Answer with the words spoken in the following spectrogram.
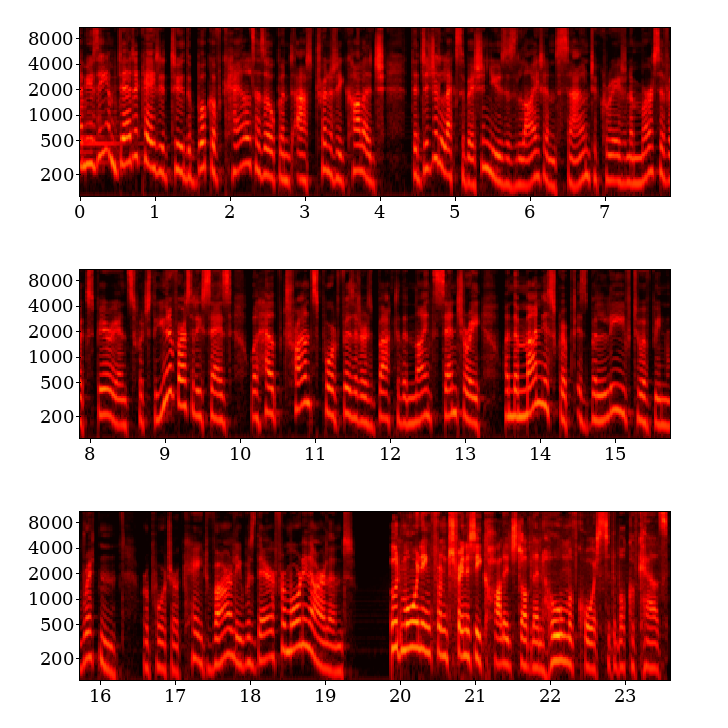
A museum dedicated to the Book of Kells has opened at Trinity College. The digital exhibition uses light and sound to create an immersive experience, which the university says will help transport visitors back to the 9th century when the manuscript is believed to have been written. Reporter Kate Varley was there for Morning Ireland. Good morning from Trinity College Dublin, home, of course, to the Book of Kells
